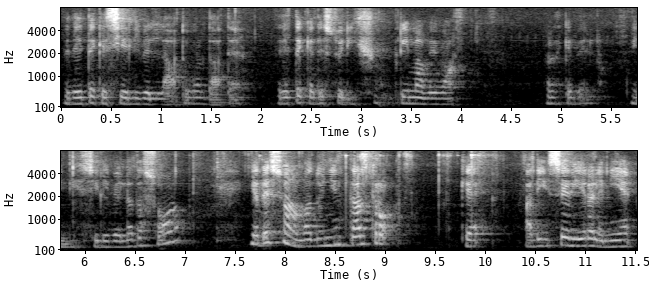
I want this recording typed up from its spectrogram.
vedete che si è livellato guardate vedete che adesso è liscio prima aveva guardate che bello quindi si livella da solo. E adesso non vado nient'altro che ad inserire le mie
